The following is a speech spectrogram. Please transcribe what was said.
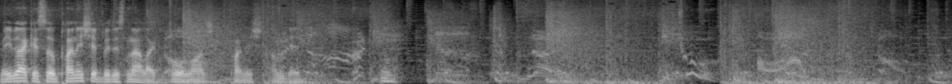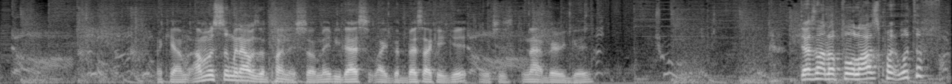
Maybe I can still punish it, but it's not like full launch punish. I'm dead. Okay, I'm, I'm assuming that was a punish, so maybe that's like the best I could get, which is not very good. That's not a full launch punch. What the? F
